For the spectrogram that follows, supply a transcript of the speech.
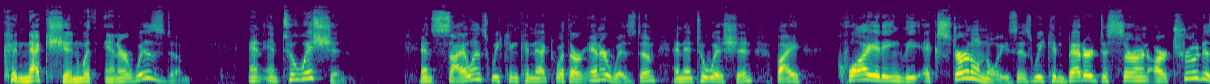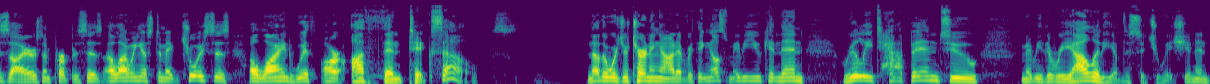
connection with inner wisdom and intuition. In silence, we can connect with our inner wisdom and intuition by quieting the external noises, we can better discern our true desires and purposes, allowing us to make choices aligned with our authentic selves. In other words, you're turning out everything else. Maybe you can then really tap into maybe the reality of the situation. And,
